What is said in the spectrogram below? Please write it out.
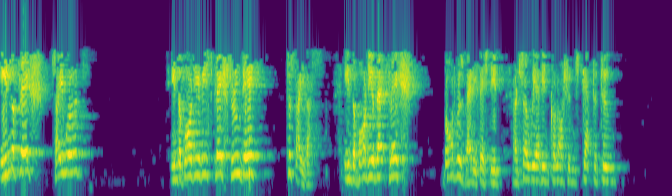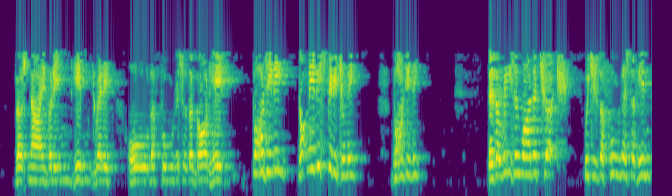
In the flesh, same words, in the body of his flesh through death to save us. In the body of that flesh, God was manifested. And so we have in Colossians chapter 2, verse 9, for in him dwelleth all the fullness of the Godhead bodily, not merely spiritually, bodily. There's a reason why the church, which is the fullness of him,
